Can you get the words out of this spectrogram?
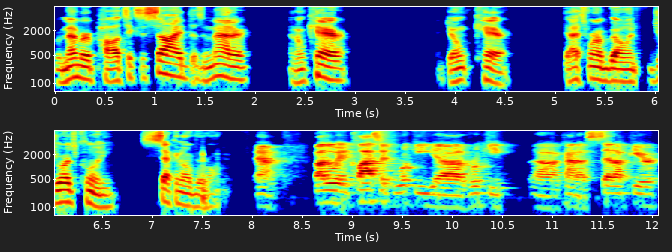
remember, politics aside, doesn't matter. I don't care. I don't care. That's where I'm going. George Clooney, second overall. Yeah. By the way, in classic rookie uh, rookie uh, kind of setup here,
